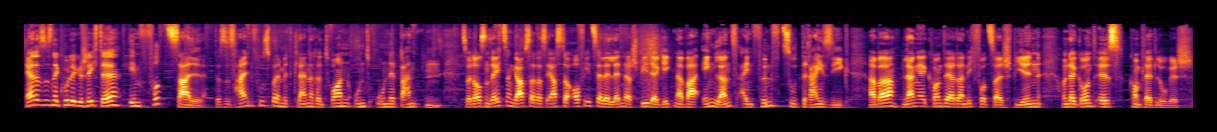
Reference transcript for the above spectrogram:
Ja, das ist eine coole Geschichte. Im Futsal, das ist Hallenfußball mit kleineren Toren und ohne Banden. 2016 gab es da das erste offizielle Länderspiel. Der Gegner war England, ein 5 zu 3 Sieg. Aber lange konnte er dann nicht Futsal spielen und der Grund ist komplett logisch.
